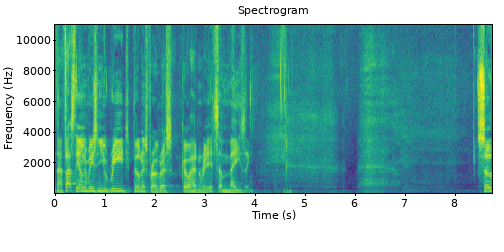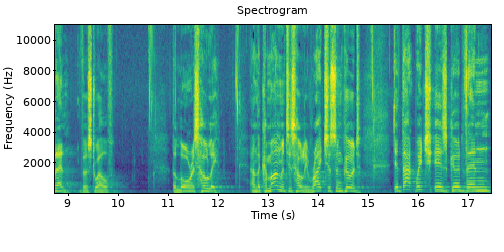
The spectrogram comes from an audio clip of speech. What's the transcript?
Now, if that's the only reason you read Pilgrim's Progress, go ahead and read it. It's amazing. So then, verse 12 the law is holy, and the commandment is holy, righteous, and good. Did that which is good then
